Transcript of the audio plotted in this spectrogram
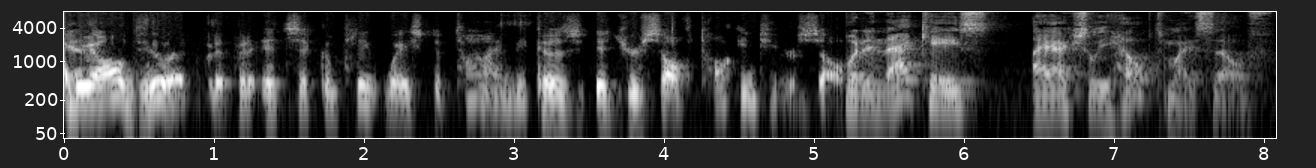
Yeah. We all do it, but, it, but it's a complete waste of time because it's yourself talking to yourself. But in that case, I actually helped myself.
